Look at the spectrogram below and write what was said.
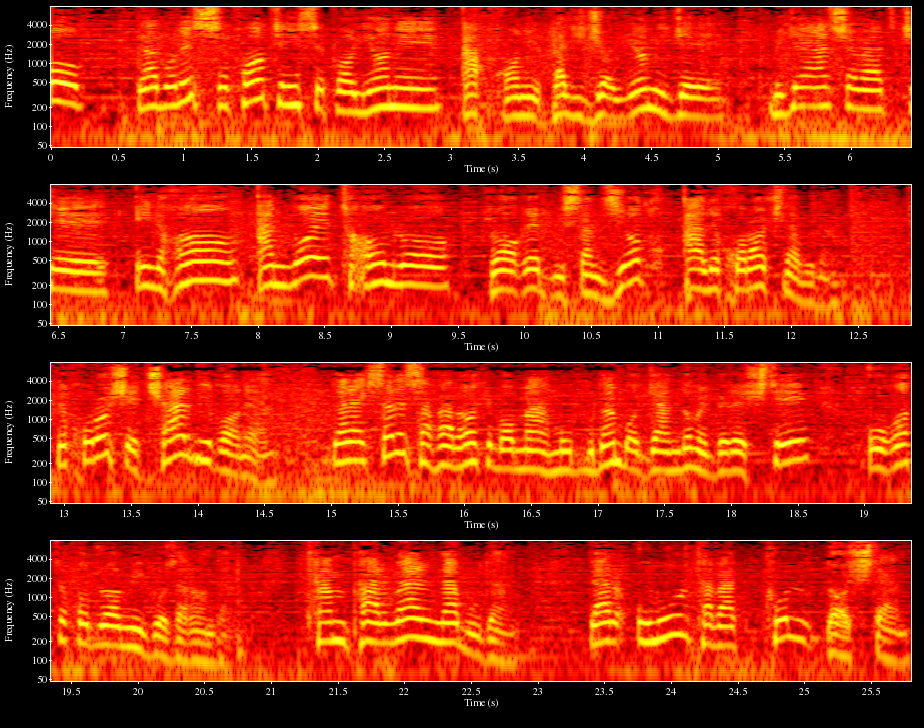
خب درباره صفات این سپاهیان افغانی قلیجایی ها میگه میگه عرض شود که اینها انواع تعام را راقب نیستن زیاد اهل خوراک نبودن به خورش چربی قانع در اکثر سفرها که با محمود بودن با گندم برشته اوقات خود را میگذراندند. تمپرور نبودند. در امور توکل داشتند.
